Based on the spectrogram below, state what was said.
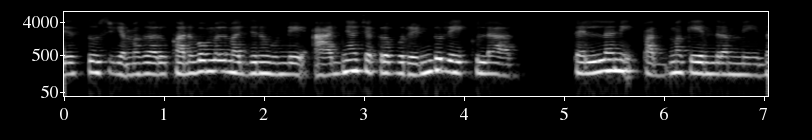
చేస్తూ శ్రీ అమ్మగారు కనుబొమ్మల మధ్యన ఉండే ఆజ్ఞాచక్రపు రెండు రేకుల తెల్లని పద్మ కేంద్రం మీద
